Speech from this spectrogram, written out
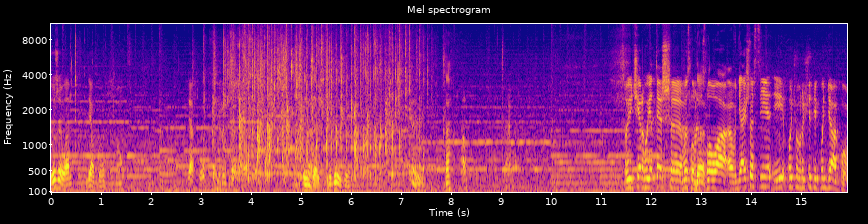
Дуже вам дякую. Дякую. В свою чергу я теж е, висловлю Да. слова вдячності і хочу вручити подяку.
